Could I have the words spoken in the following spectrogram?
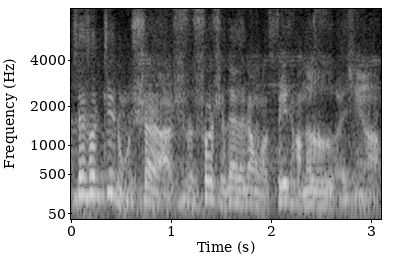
所以说这种事儿啊，是说实在的，让我非常的恶心啊。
